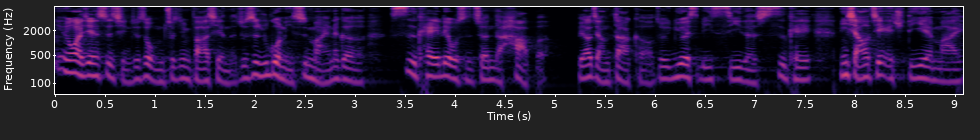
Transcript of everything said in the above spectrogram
另外一件事情，就是我们最近发现的，就是如果你是买那个四 K 六十帧的 Hub，不要讲 Dock 哦，就是 USB C 的四 K，你想要接 HDMI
